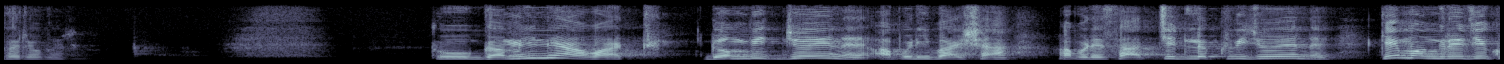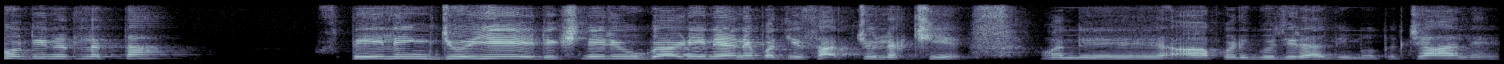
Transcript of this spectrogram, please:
બરોબર? તો ગમીને આ વાત. ગમવી જ જોઈએ ને આપણી ભાષા. આપણે સાચી જ લખવી જોઈએ ને? કેમ અંગ્રેજી ખોટી નથી લખતા? સ્પેલિંગ જોઈએ, ડિક્શનરી ઉગાડીને અને પછી સાચું લખીએ. અને આપણે ગુજરાતીમાં તો ચાલે,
